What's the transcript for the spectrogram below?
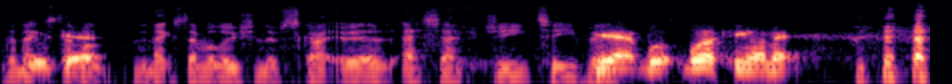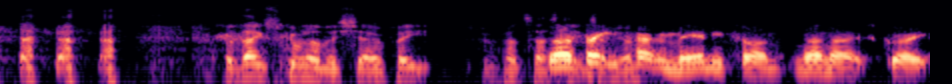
The next, get- evol- the next evolution of Sky, uh, SFG TV. yeah, we're working on it. But thanks for coming on the show, Pete. It's been fantastic. No, thanks for having me anytime. No, no, it's great.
